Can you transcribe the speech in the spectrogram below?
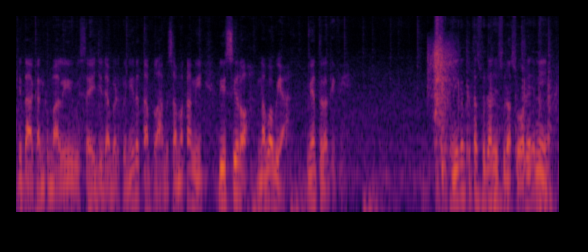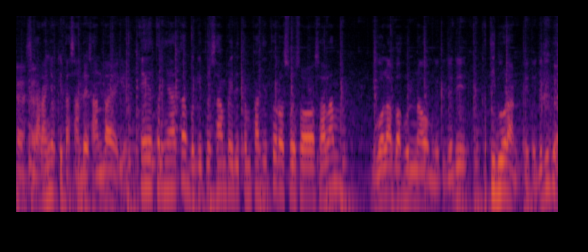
kita akan kembali usai jeda berikut ini tetaplah bersama kami di Sirah Nabawiyah Metro TV. Ini kan kita sudah sudah sore nih. Sekarang yuk kita santai-santai gitu. Eh ternyata begitu sampai di tempat itu Rasulullah SAW gola bahun naum gitu. Jadi ketiduran gitu. Jadi dia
